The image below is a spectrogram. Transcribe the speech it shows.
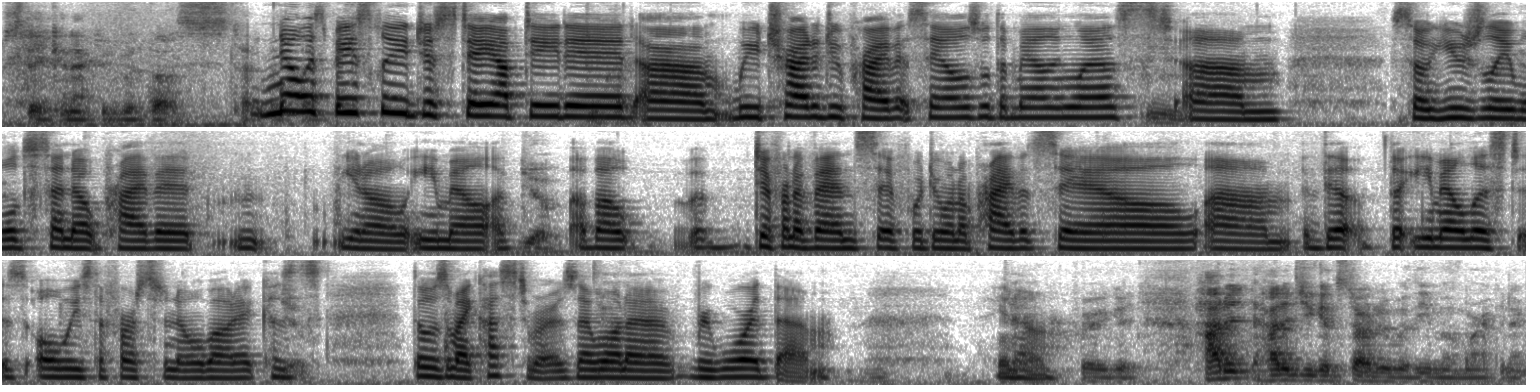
stay connected with us? Type no, it's basically just stay updated. Um, we try to do private sales with the mailing list. Um, so usually we'll send out private, mm, you know, email Yep. about uh, different events if we're doing a private sale. Um, the the email list is always the first to know about it because those are my customers. I want to reward them. You know. Very good. How did how did you get started with email marketing?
